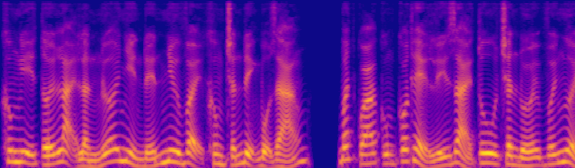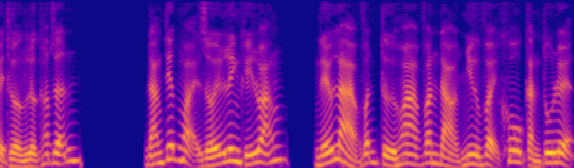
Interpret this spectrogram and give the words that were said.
không nghĩ tới lại lần nữa nhìn đến như vậy không chấn định bộ dáng, bất quá cũng có thể lý giải tu chân đối với người thường lực hấp dẫn. Đáng tiếc ngoại giới linh khí loãng, nếu là vẫn từ hoa văn đào như vậy khô cằn tu luyện,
